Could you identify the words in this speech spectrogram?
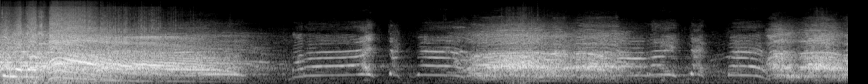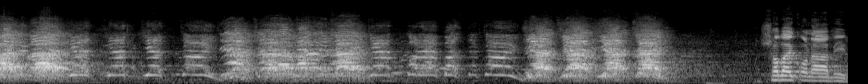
তুলে দেখা সবাই কোনা আমিন।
